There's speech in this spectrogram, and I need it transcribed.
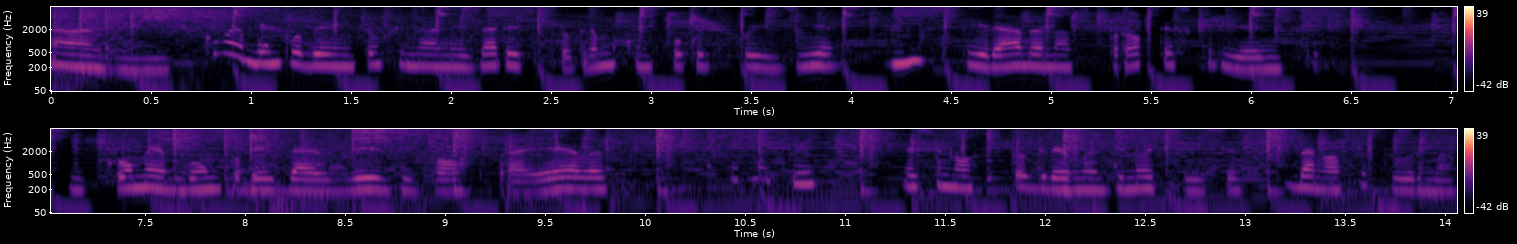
Ah, gente, como é bom poder então finalizar esse programa com um pouco de poesia inspirada nas próprias crianças. E como é bom poder dar vez e voz para elas, como aqui nesse nosso programa de notícias da nossa turma.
